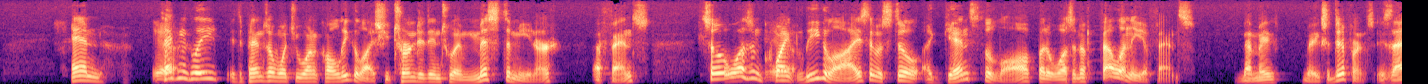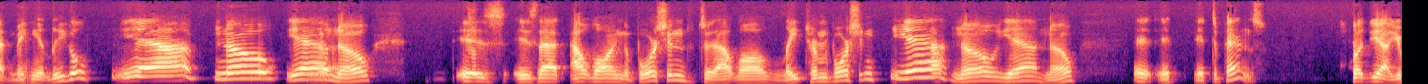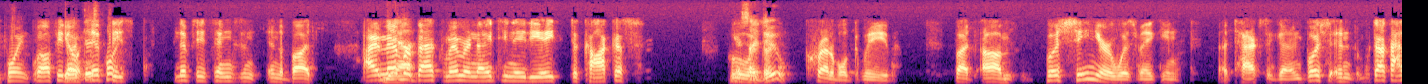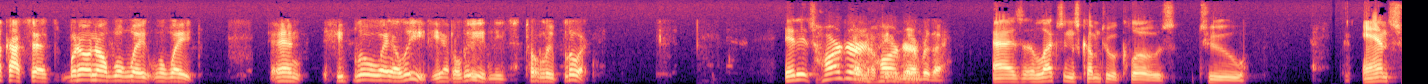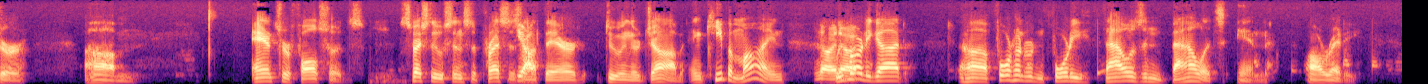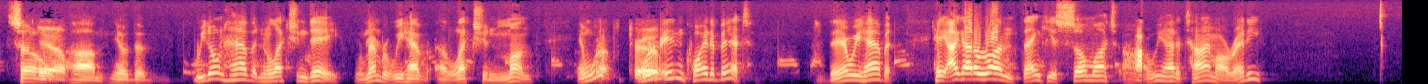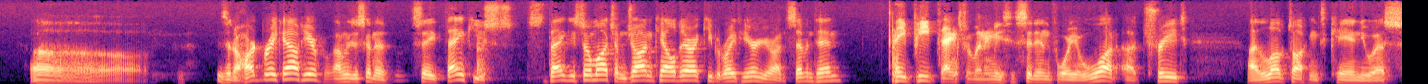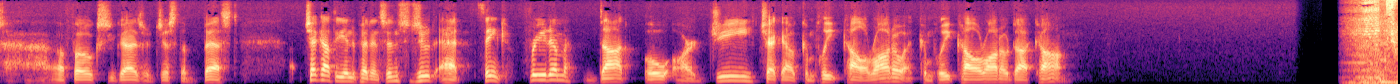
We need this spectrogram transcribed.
and technically it depends on what you want to call legalized. She turned it into a misdemeanor offense, so it wasn't quite legalized. It was still against the law, but it wasn't a felony offense. That makes makes a difference. Is that making it legal? Yeah, no, yeah, yeah. no. Is is that outlawing abortion to outlaw late term abortion? Yeah, no, yeah, no. It it it depends. But yeah, your point. Well, if you, don't nip point, these nip these things in, in the bud, I remember yeah. back. Remember 1988 Dukakis, who yes, was I do. incredible dweeb, but um, Bush Senior was making attacks again. Bush and Dukakis said, "Well, no, no, we'll wait, we'll wait," and he blew away a lead. He had a lead, and he totally blew it. It is harder and harder as elections come to a close to answer um, answer falsehoods, especially since the press is yeah. out there doing their job. And keep in mind, no, we've already got uh, 440,000 ballots in already. So, yeah. um, you know, the we don't have an election day. Remember, we have election month, and we're we're in quite a bit. There we have it. Hey, I got to run. Thank you so much. Oh, are we out of time already? Uh, is it a heartbreak out here? I'm just going to say thank you. Thank you so much. I'm John Caldara. Keep it right here. You're on 710. Hey, Pete, thanks for letting me sit in for you. What a treat. I love talking to KNUS uh, folks. You guys are just the best. Check out the Independence Institute at thinkfreedom.org. Check out Complete Colorado at completecolorado.com.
